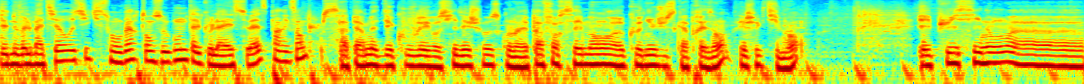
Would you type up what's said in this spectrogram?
Des nouvelles matières aussi qui sont ouvertes en seconde, telles que la SES par exemple? Ça permet de découvrir aussi des choses qu'on n'avait pas forcément euh, connues jusqu'à présent, effectivement. Et puis sinon, euh,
